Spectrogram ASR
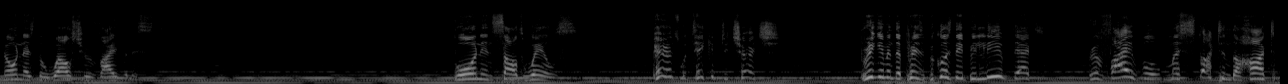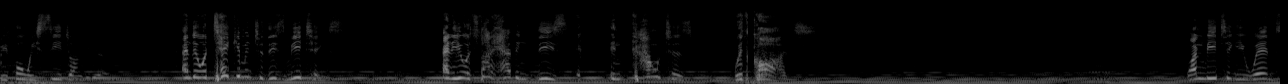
known as the Welsh revivalist, born in South Wales, parents would take him to church, bring him in the presence because they believed that revival must start in the heart before we see it on the earth. And they would take him into these meetings. And he would start having these encounters with God. One meeting he went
